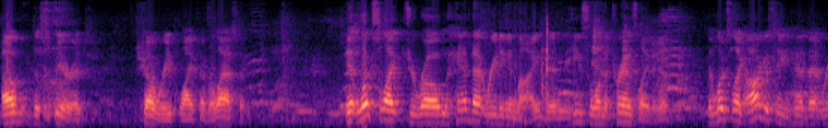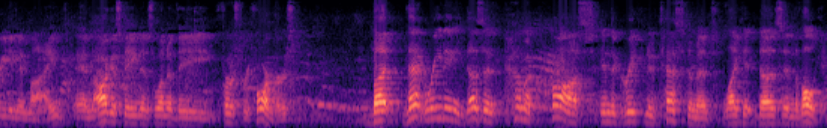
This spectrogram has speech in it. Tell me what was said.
of the Spirit shall reap life everlasting. It looks like Jerome had that reading in mind, and he's the one that translated it. It looks like Augustine had that reading in mind, and Augustine is one of the first reformers. But that reading doesn't come across in the Greek New Testament like it does in the Vulgate.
